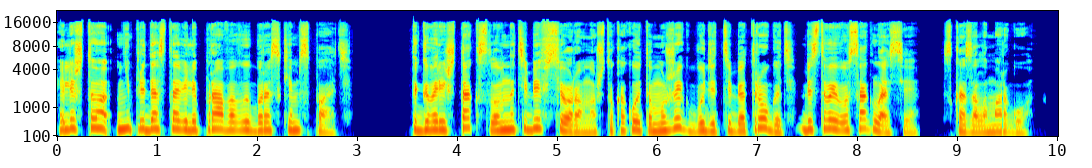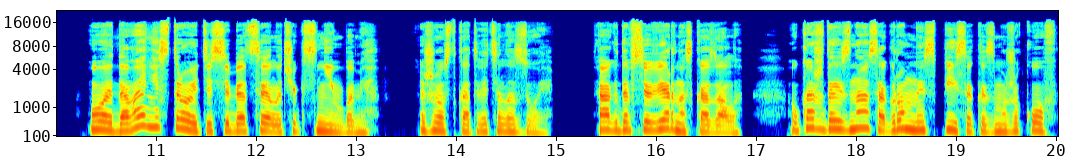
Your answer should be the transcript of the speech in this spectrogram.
или что не предоставили права выбора, с кем спать. Ты говоришь так, словно тебе все равно, что какой-то мужик будет тебя трогать без твоего согласия», — сказала Марго. «Ой, давай не строить из себя целочек с нимбами», — жестко ответила Зоя. «Агда все верно сказала. У каждой из нас огромный список из мужиков,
